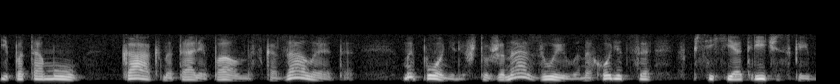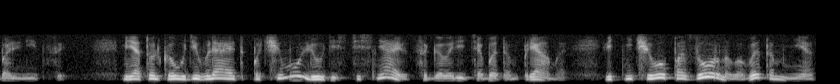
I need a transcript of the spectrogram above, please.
И потому, как Наталья Павловна сказала это, мы поняли, что жена Зуева находится в психиатрической больнице. Меня только удивляет, почему люди стесняются говорить об этом прямо, ведь ничего позорного в этом нет.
